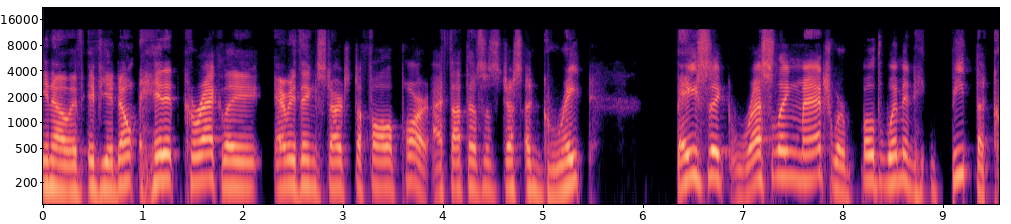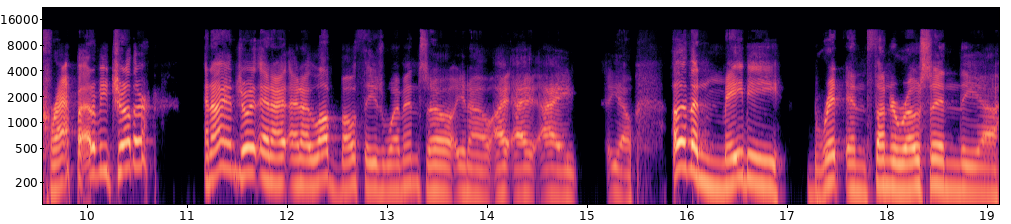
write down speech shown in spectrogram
you know, if, if you don't hit it correctly, everything starts to fall apart. I thought this was just a great basic wrestling match where both women beat the crap out of each other. And I enjoyed and I and I love both these women. So, you know, I I, I you know, other than maybe Britt and Thunder Rosa in the uh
